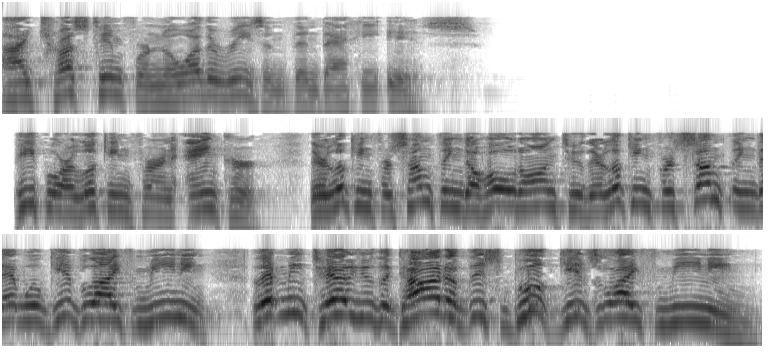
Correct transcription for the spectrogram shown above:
I trust Him for no other reason than that He is. People are looking for an anchor. They're looking for something to hold on to. They're looking for something that will give life meaning. Let me tell you, the God of this book gives life meaning.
